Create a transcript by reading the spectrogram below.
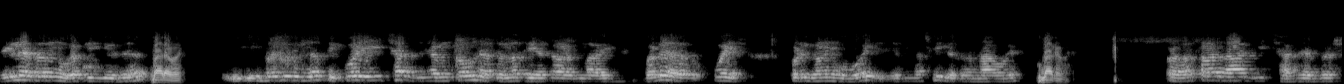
રિલેશનનું ઘટી ગયું છે. બરાબર. એ બધું નથી. કોઈ ઈચ્છા એમ કહું ને તો નથી અત્યારે મારી. ભલે કોઈ થોડી ઘણી હોય એમ નથી કે તો ના હોય. બરાબર. ઈચ્છા છે બસ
